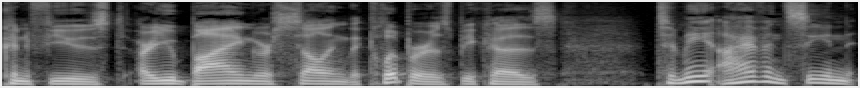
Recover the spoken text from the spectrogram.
confused. Are you buying or selling the Clippers? Because to me, I haven't seen.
